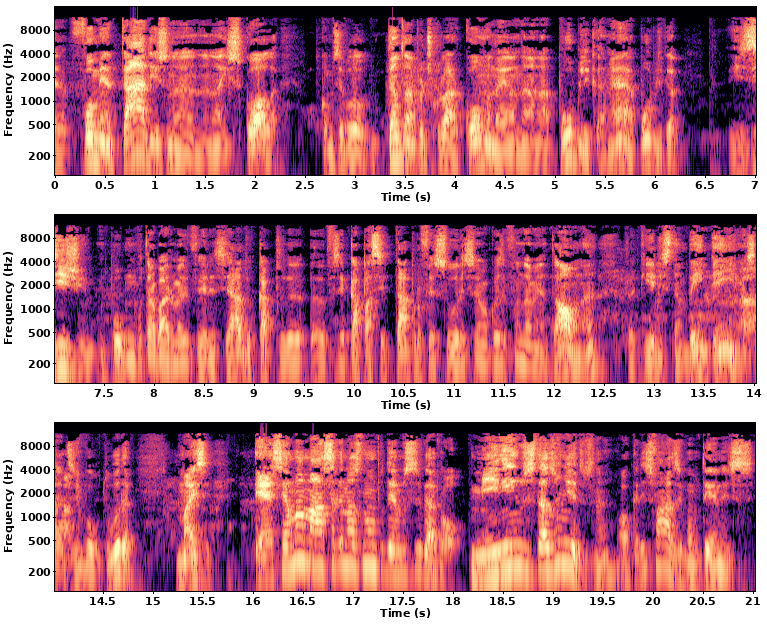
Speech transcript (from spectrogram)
é, fomentar isso na, na, escola, como você falou, tanto na particular como na, na, na pública, né? A pública exige um pouco um trabalho mais diferenciado, cap, eh, capacitar professores é uma coisa fundamental, né? Para que eles também tenham essa desenvoltura. Mas essa é uma massa que nós não podemos segurar. Mini nos Estados Unidos, né? Olha o que eles fazem com tênis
